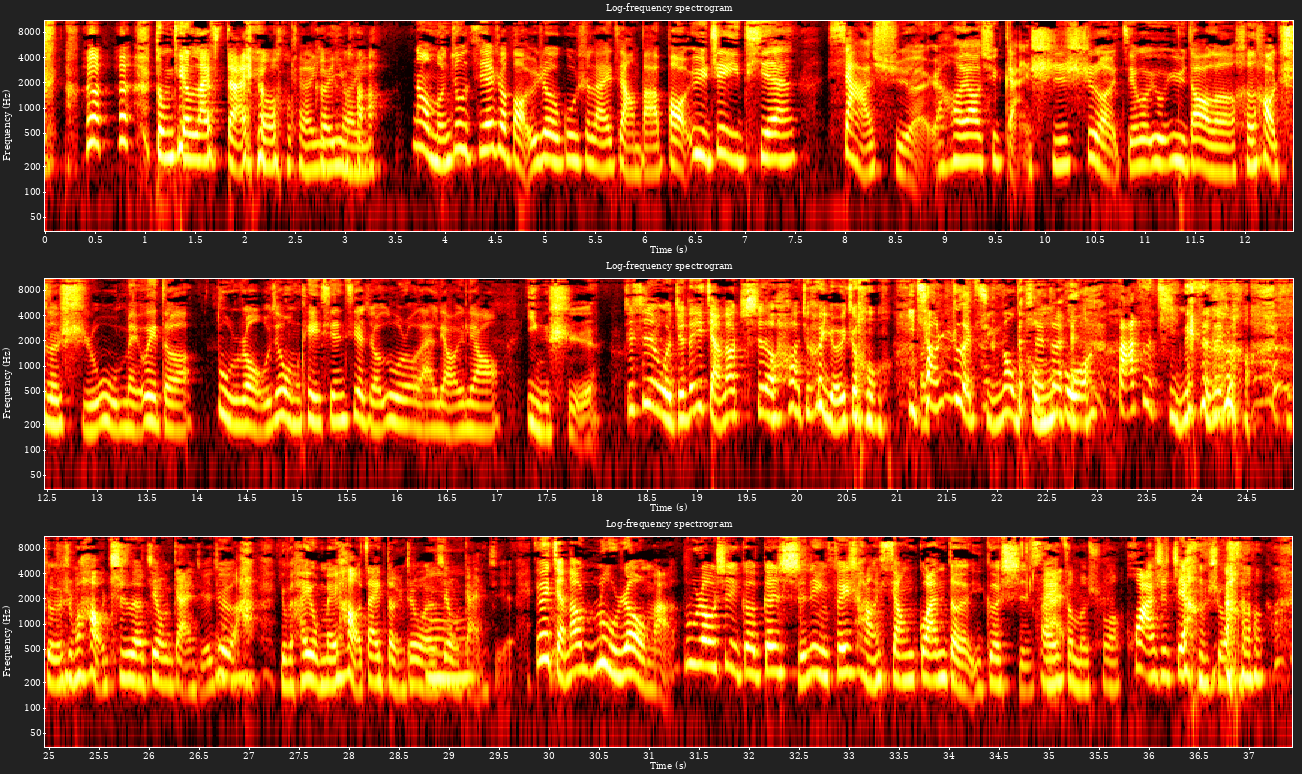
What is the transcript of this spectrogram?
冬天 lifestyle 可以可以吗？那我们就接着宝玉这个故事来讲吧。宝玉这一天下雪，然后要去赶诗社，结果又遇到了很好吃的食物，美味的鹿肉。我觉得我们可以先借着鹿肉来聊一聊饮食。就是我觉得一讲到吃的话，就会有一种 一腔热情那种 蓬勃发自体内的那种 有什么好吃的这种感觉，就啊有还有美好在等着我的这种感觉。因为讲到鹿肉嘛，鹿肉是一个跟时令非常相关的一个食材。哎怎么说？话是这样说，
